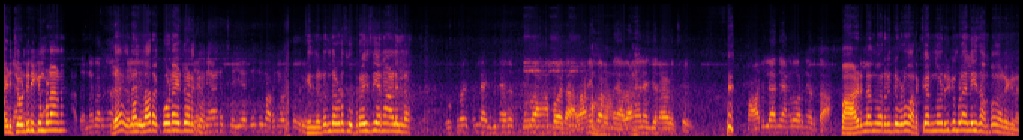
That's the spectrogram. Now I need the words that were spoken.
അടിച്ചോണ്ടിരിക്കുമ്പോഴാണ് ഇതിലെല്ലാം റെക്കോർഡായിട്ട് കൊടുത്തത്. എന്നിട്ട് എന്താ ഇവിടെ സൂപ്പർവൈസ് ചെയ്യാൻ ആളില്ല? സൂപ്പർവൈസറിൽ എഞ്ചിനീയർ സ്കൂൾ വാങ്ങാൻ പോയതാ. അതാണ് ഈ പറഞ്ഞത്. അതാണ് ഞാൻ എഞ്ചിനീയർ വിളിച്ചത്. പാടില്ലാന്ന് ഞങ്ങൾ പറഞ്ഞു കൊടുത്താ. പാടില്ല എന്ന് പറഞ്ഞിട്ട് ഇവിടെ വർക്ക് നടന്നുകൊണ്ടിരിക്കുമ്പോഴല്ലേ ഈ സംഭവം നടക്കണേ?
